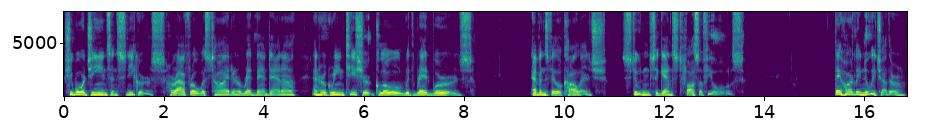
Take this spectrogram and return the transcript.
She wore jeans and sneakers, her afro was tied in a red bandana, and her green t shirt glowed with red words Evansville College, Students Against Fossil Fuels. They hardly knew each other,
